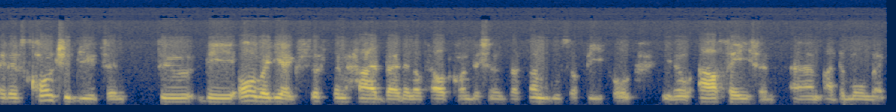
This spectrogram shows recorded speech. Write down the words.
it is contributing to the already existing high burden of health conditions that some groups of people, you know, are facing um, at the moment.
